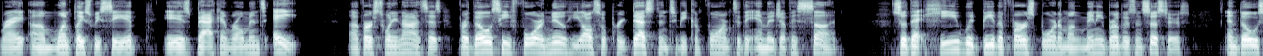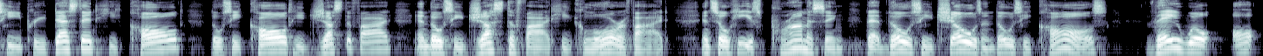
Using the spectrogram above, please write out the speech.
right? Um, one place we see it is back in Romans 8. Uh, verse 29 says, For those he foreknew, he also predestined to be conformed to the image of his son, so that he would be the firstborn among many brothers and sisters. And those he predestined, he called. Those he called, he justified. And those he justified, he glorified. And so he is promising that those he chose and those he calls, they will all,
